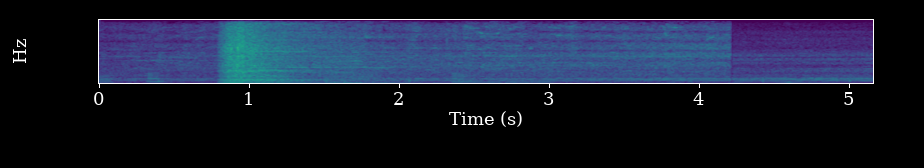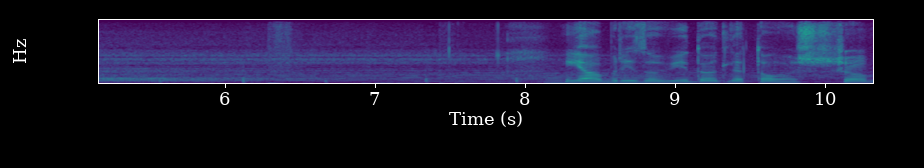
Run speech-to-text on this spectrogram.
Опа. Я обрізав відео для того, щоб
